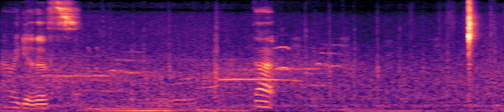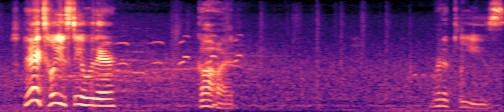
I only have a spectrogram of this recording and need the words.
How do I do this? That. Did I tell you to stay over there? God. Where to please?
